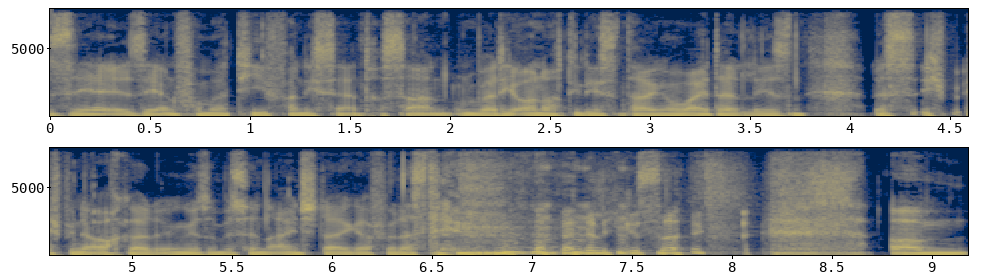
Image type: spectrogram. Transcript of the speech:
Sehr, sehr informativ, fand ich sehr interessant. Und werde ich auch noch die nächsten Tage weiterlesen. Das, ich, ich bin ja auch gerade irgendwie so ein bisschen Einsteiger für das Thema, ehrlich gesagt. Um, ähm,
